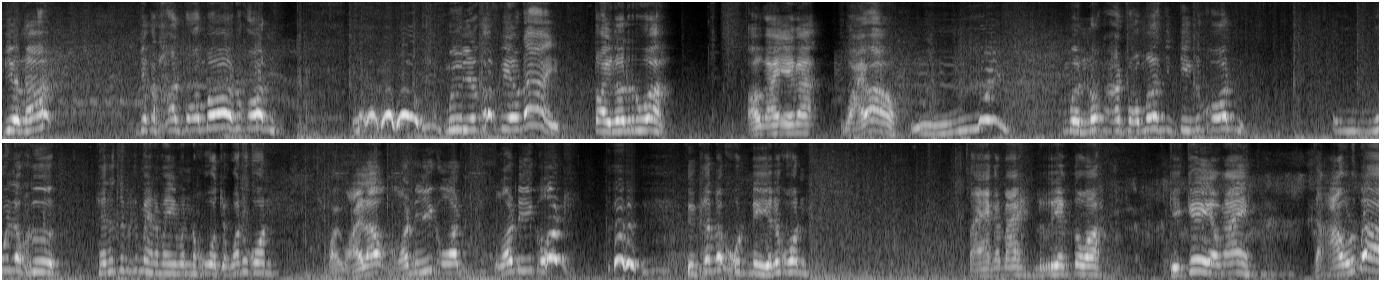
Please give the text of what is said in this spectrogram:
เดี๋ยวนะเดี๋ยวกับทานฟอร์เมอร์ทุกคน มือเดียวก็เฟียวได้ ต่อยรัวๆเอาไงเองอะไหวเปล่าโอ้ยเหมือนนกทานฟอร์เมอร์จริงๆทุกคนโอ้ยแล้วคือไททันสปิกเกร์แมนทำไมมันโหดจังวะทุกคนปล่อยไหวแล้วขอหนีก่อนขอหนีก่อนถึงขั้นต้องขุดหนีทุกคนแตกกันไปเรียงตัวกิกี้เอาไง จะเอาหรือเปล่า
